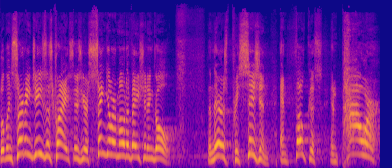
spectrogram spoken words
But when serving Jesus Christ is your singular motivation and goal, then there is precision and focus and power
